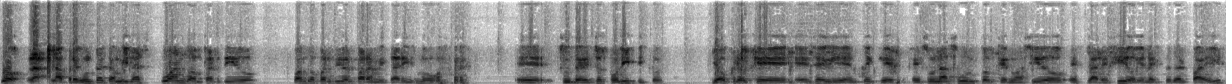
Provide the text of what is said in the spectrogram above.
No, la, pregunta, Camila, es cuándo han perdido, cuándo ha perdido el paramilitarismo eh, sus derechos políticos. Yo creo que es evidente que es un asunto que no ha sido esclarecido en la historia del país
